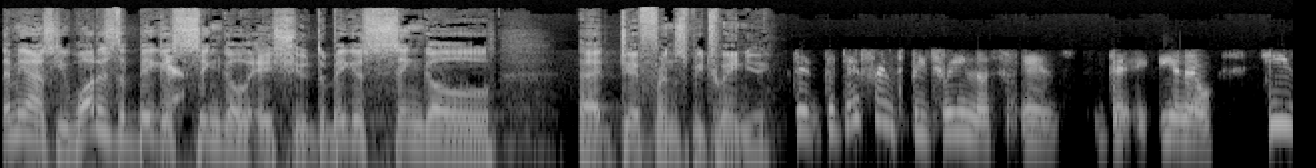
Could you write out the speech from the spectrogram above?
Let me ask you, what is the biggest single issue, the biggest single uh, difference between you? The the difference between us is, the, you know, he's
